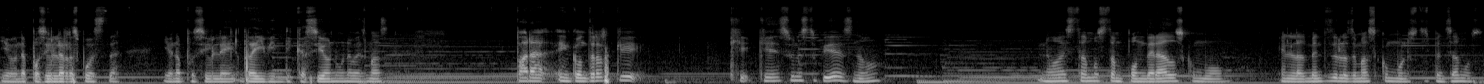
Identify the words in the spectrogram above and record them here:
y una posible respuesta y una posible reivindicación una vez más para encontrar que, que, es una estupidez, ¿no? No estamos tan ponderados como en las mentes de los demás como nosotros pensamos.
